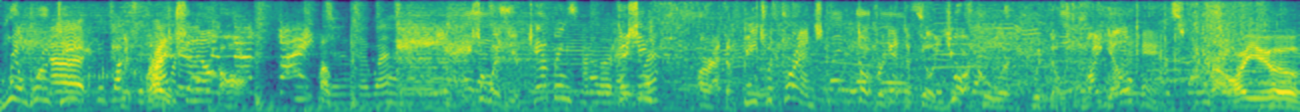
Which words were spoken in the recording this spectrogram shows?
real brewed uh, tea good with to 5% them. alcohol. Come on. No way. So whether you're camping, fishing, anywhere. Or at the beach with friends, don't forget to fill your cooler with those bright yellow cans. Where are you?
